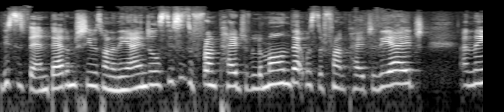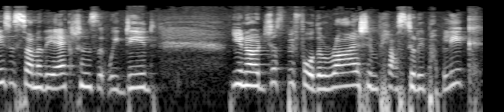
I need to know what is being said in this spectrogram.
this is Van Batten, she was one of the angels. This is the front page of Le Monde, that was the front page of The Age. And these are some of the actions that we did, you know, just before the riot in Place de la République,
